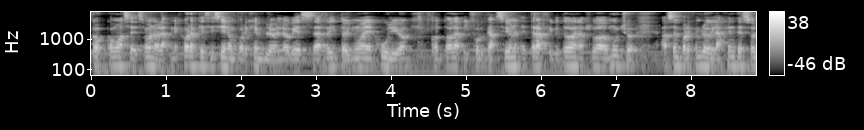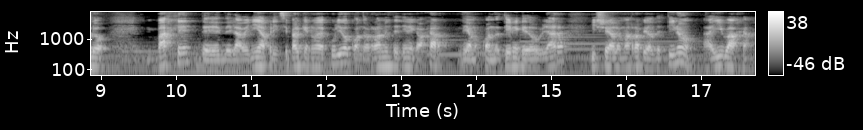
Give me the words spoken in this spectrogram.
cómo, haces? Bueno, las mejoras que se hicieron, por ejemplo, en lo que es Cerrito y 9 de julio, con todas las bifurcaciones de tráfico y todo, han ayudado mucho. Hacen, por ejemplo, que la gente solo baje de, de, la avenida principal que es 9 de julio cuando realmente tiene que bajar. Digamos, cuando tiene que doblar y llega lo más rápido al destino, ahí baja.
